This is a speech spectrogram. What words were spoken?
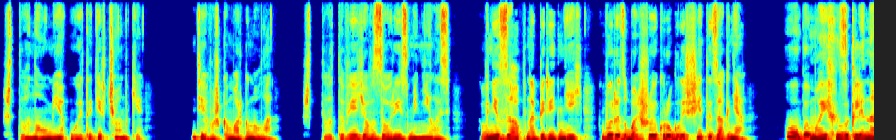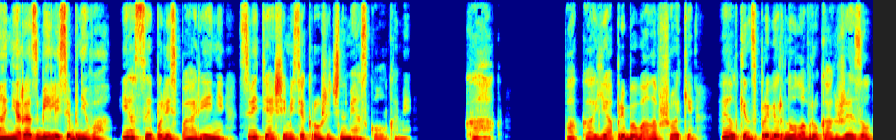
Что на уме у этой девчонки? Девушка моргнула. Что-то в ее взоре изменилось. Внезапно перед ней вырос большой круглый щит из огня. Оба моих заклинания разбились об него и осыпались по арене светящимися крошечными осколками. Как? Пока я пребывала в шоке, Элкинс провернула в руках жезл,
